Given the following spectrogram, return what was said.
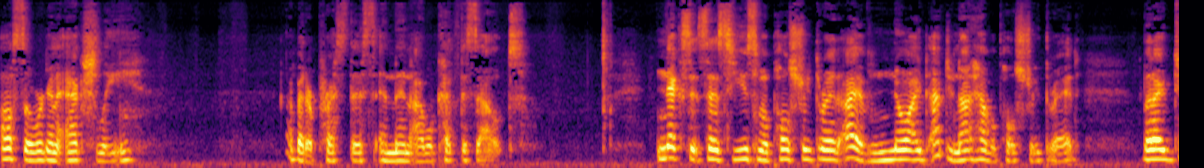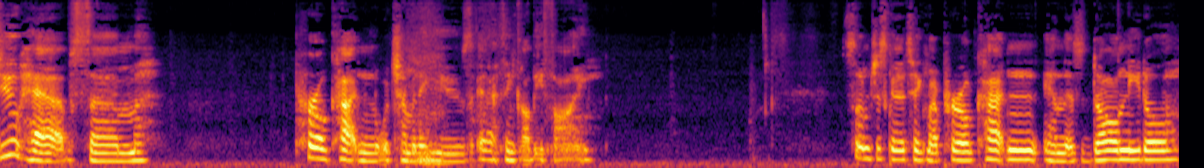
also, we're going to actually, I better press this and then I will cut this out. Next, it says to use some upholstery thread. I have no idea. I do not have upholstery thread, but I do have some pearl cotton, which I'm going to use, and I think I'll be fine. So I'm just going to take my pearl cotton and this doll needle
